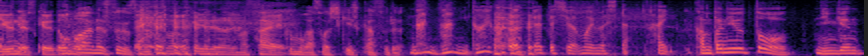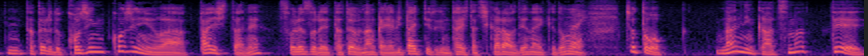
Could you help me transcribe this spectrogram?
言うんですけれども、僕はねすぐその言葉を受け入れられます、はい、雲が組織化する。何何どういうことって私は思いました。はい。簡単に言うと人間に例えると個人個人は大したねそれぞれ例えば何かやりたいっていう時に大した力は出ないけども、はい、ちょっと何人か集まって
